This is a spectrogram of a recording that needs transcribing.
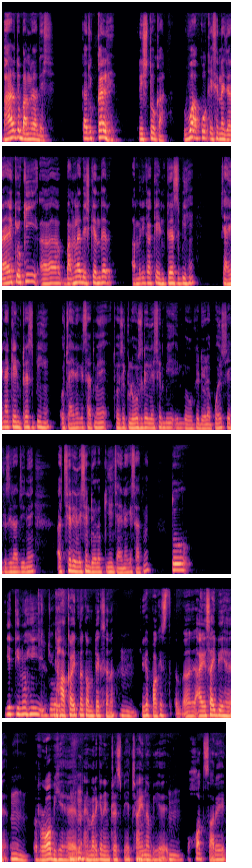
भारत और बांग्लादेश का जो कल है रिश्तों का वो आपको कैसे नज़र आ रहा है? क्योंकि बांग्लादेश के अंदर अमेरिका के इंटरेस्ट भी हैं चाइना के इंटरेस्ट भी हैं और चाइना के साथ में थोड़े से क्लोज रिलेशन भी इन लोगों के डेवलप हुए शेख हसीना जी ने अच्छे रिलेशन डेवलप किए हैं चाइना के साथ में। तो ये तीनों ही जो ढाका इतना कॉम्प्लेक्स है ना हम्म, क्योंकि पाकिस्तान आईएसआई भी है हम्म, रॉ भी है हम्म। अमेरिकन इंटरेस्ट भी है चाइना भी है हम्म, बहुत सारे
